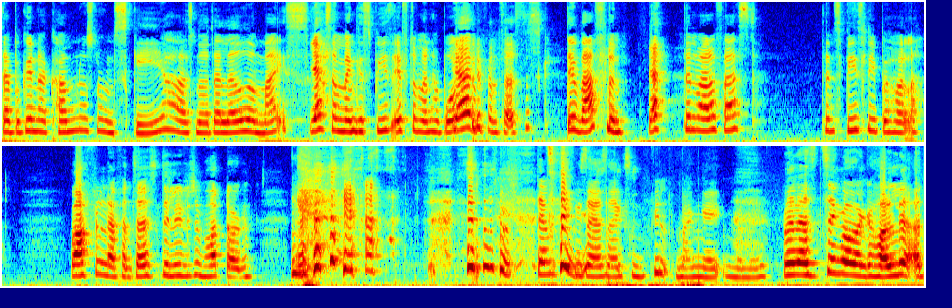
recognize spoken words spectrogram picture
der begynder at komme nu sådan nogle skeer og sådan noget, der er lavet af majs, ja. som man kan spise efter man har brugt Ja, det er fantastisk. Det er vaflen. Ja. Den var der først. Den spiselige beholder. Vaflen er fantastisk. Det er lidt ligesom hotdoggen. ja. Dem spiser jeg så ikke sådan vildt mange af. Men, øh. men altså, tænk hvor man kan holde det. Og,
